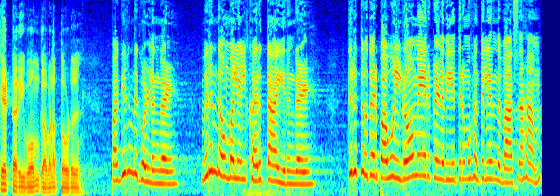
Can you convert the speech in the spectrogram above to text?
கேட்டறிவோம் கவனத்தோடு. பகிர்ந்து கொள்ளுங்கள். விருந்தோம்பலில் கருத்தாயிருங்கள். திருத்தூதர் பவுல் ரோமேயருக்கு எழுதிய திருமுகத்திலிருந்து வாசகம்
